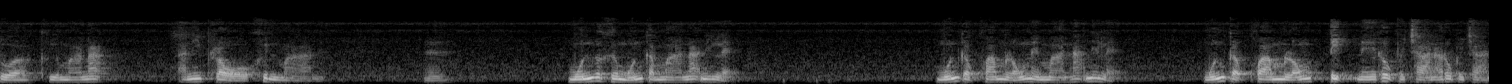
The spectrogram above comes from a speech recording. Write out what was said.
ตัวคือมานะ อันนี้โผล่ขึ้นมาหมุนก็คือหมุนกับมานะนี่แหละ หมุนกับความหลงในมานะนี่แหละ หมุนกับความหลงติดในรูปฌานอรูปฌาน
